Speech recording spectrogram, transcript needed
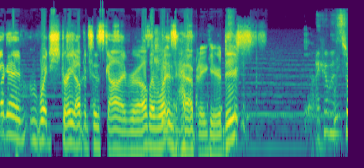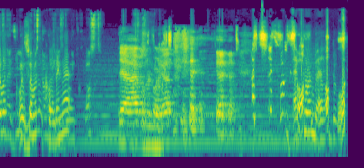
Fucking went straight up into the sky, bro. I was like, what is happening here, dude? I have a Wait, someone- certain idea wait, someone because recording somebody that? is going to host. Yeah, I was recording that. Excellent to add to- Look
